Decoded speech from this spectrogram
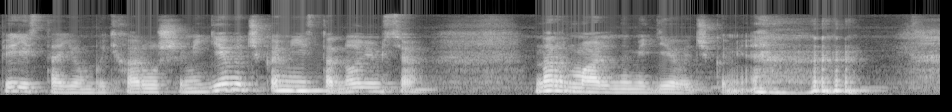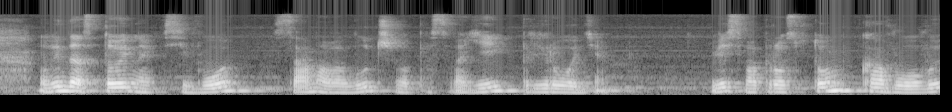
перестаем быть хорошими девочками и становимся нормальными девочками. Вы достойны всего самого лучшего по своей природе. Весь вопрос в том, кого вы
